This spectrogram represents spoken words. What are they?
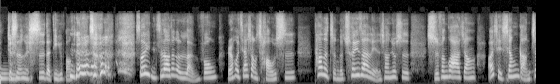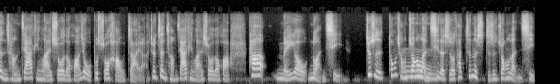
嗯、就是那个湿的地方。所以你知道那个冷风，然后加上潮湿。它的整个吹在脸上就是十分夸张，而且香港正常家庭来说的话，就我不说豪宅啊，就正常家庭来说的话，它没有暖气，就是通常装冷气的时候，嗯、它真的是只是装冷气，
